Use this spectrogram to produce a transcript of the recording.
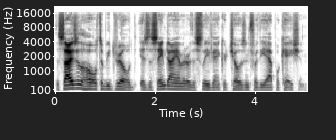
The size of the hole to be drilled is the same diameter of the sleeve anchor chosen for the application.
